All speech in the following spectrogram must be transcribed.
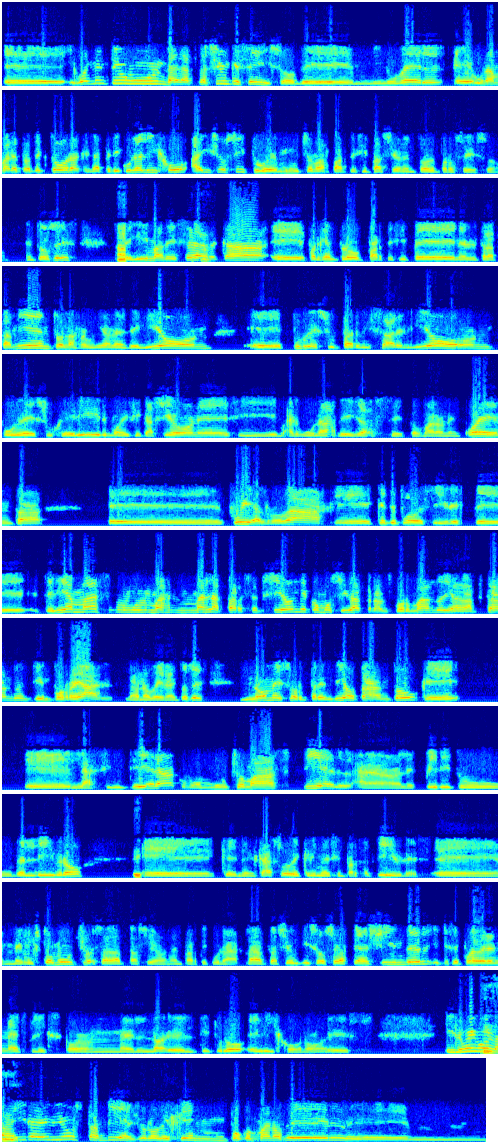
Eh, igualmente hubo una adaptación que se hizo de mi novel eh, Una madre protectora, que es la película El Hijo, ahí yo sí tuve mucha más participación en todo el proceso. Entonces, ah. seguí más de cerca, eh, por ejemplo, participé en el tratamiento, en las reuniones de guion, eh, pude supervisar el guion, pude sugerir modificaciones y algunas de ellas se tomaron en cuenta eh, fui al rodaje, ¿qué te puedo decir? Este, tenía más, más, más la percepción de cómo se iba transformando y adaptando en tiempo real la novela. Entonces, no me sorprendió tanto que eh, la sintiera como mucho más fiel al espíritu del libro eh, que en el caso de Crímenes Imperceptibles. Eh, me gustó mucho esa adaptación en particular. La adaptación que hizo Sebastián Schindel y que se puede ver en Netflix con el, el título El Hijo, ¿no? Es, y luego La ira de Dios también, yo lo dejé un poco en manos de él. Eh,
